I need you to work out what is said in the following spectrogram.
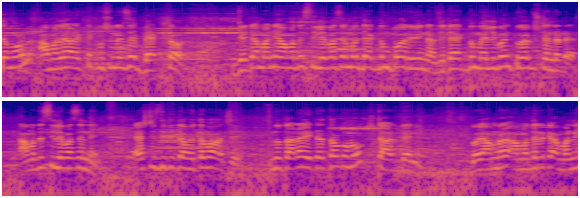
যেমন আমাদের আরেকটা কোশ্চেন আছে ব্যাক্টর যেটা মানে আমাদের সিলেবাসের মধ্যে একদম পড়েই না, যেটা একদম ইলেভেন টুয়েলভ স্ট্যান্ডার্ডের আমাদের সিলেবাসে নেই। এসটিসিটিতে হয়তো বা আছে, কিন্তু তারা এটা তো কোনো স্টার দেয়নি। তো আমরা আমাদের মানে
